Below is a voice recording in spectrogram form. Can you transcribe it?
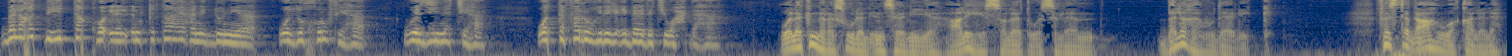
بلغت به التقوى إلى الانقطاع عن الدنيا وزخرفها وزينتها والتفرغ للعبادة وحدها. ولكن رسول الإنسانية عليه الصلاة والسلام بلغه ذلك. فاستدعاه وقال له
